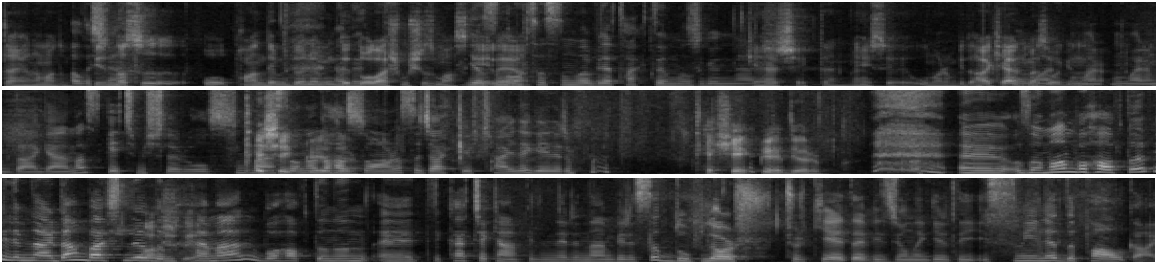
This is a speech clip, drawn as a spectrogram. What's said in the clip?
Dayanamadım. Biz Alışa- nasıl o pandemi döneminde Evet. dolaşmışız maskeyle Yazın ya. ortasında bile taktığımız günler. Gerçekten. Neyse umarım bir daha gelmez Umar- o günler. Umarım, umarım bir daha gelmez. Geçmişler olsun. Teşekkür ben sana daha ederim. sonra sıcak bir çayla gelirim. Teşekkür ediyorum. Ee, o zaman bu hafta filmlerden başlayalım. Başlayalım. Hemen bu haftanın e, dikkat çeken filmlerinden birisi Dublör Türkiye'de vizyona girdiği ismiyle The Fall Guy.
